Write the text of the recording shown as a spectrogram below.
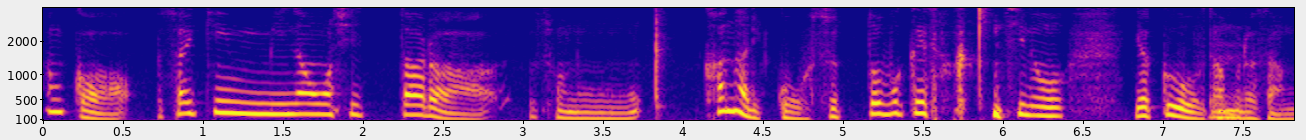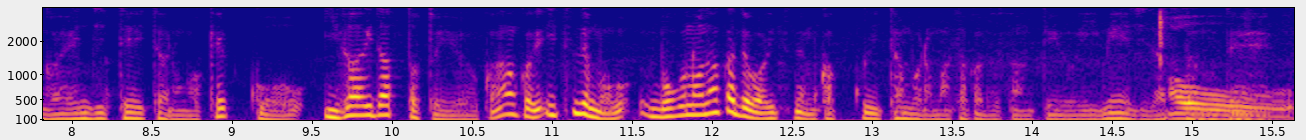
なんか、最近見直したら、その、かなりこう、すっとぼけた感じの役を田村さんが演じていたのが結構意外だったというか、なんかいつでも、僕の中ではいつでもかっこいい田村正和さんっていうイメージだったので、うん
